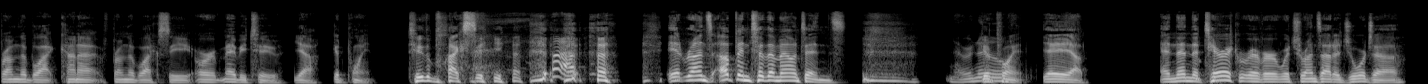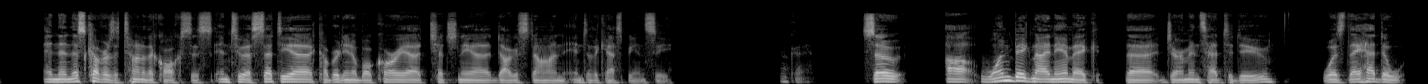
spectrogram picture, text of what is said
from the black kind of from the black sea or maybe two yeah good point to the black sea it runs up into the mountains Never know. good point yeah yeah yeah and then the Terek river which runs out of georgia and then this covers a ton of the caucasus into ossetia kabardino-balkaria chechnya dagestan into the caspian sea Okay. so uh, one big dynamic the germans had to do was they had to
